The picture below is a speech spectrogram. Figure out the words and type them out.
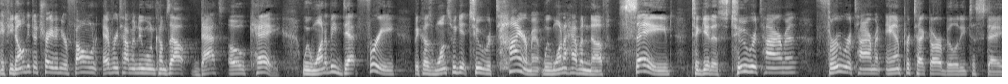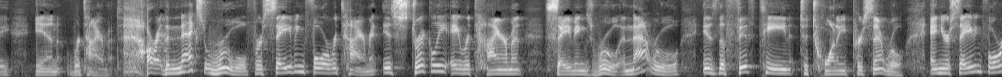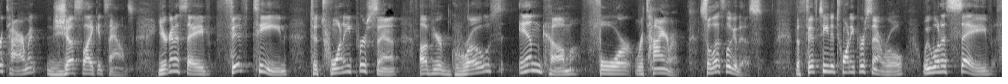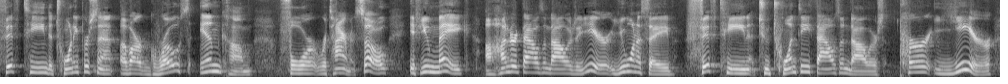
If you don't get to trade in your phone every time a new one comes out, that's okay. We want to be debt free because once we get to retirement, we want to have enough saved to get us to retirement through retirement and protect our ability to stay in retirement. All right, the next rule for saving for retirement is strictly a retirement savings rule. And that rule is the 15 to 20% rule. And you're saving for retirement just like it sounds. You're going to save 15 to 20% of your gross income for retirement. So let's look at this the 15 to 20% rule, we want to save 15 to 20% of our gross income for retirement. So if you make $100,000 a year, you want to save 15 to $20,000 per year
